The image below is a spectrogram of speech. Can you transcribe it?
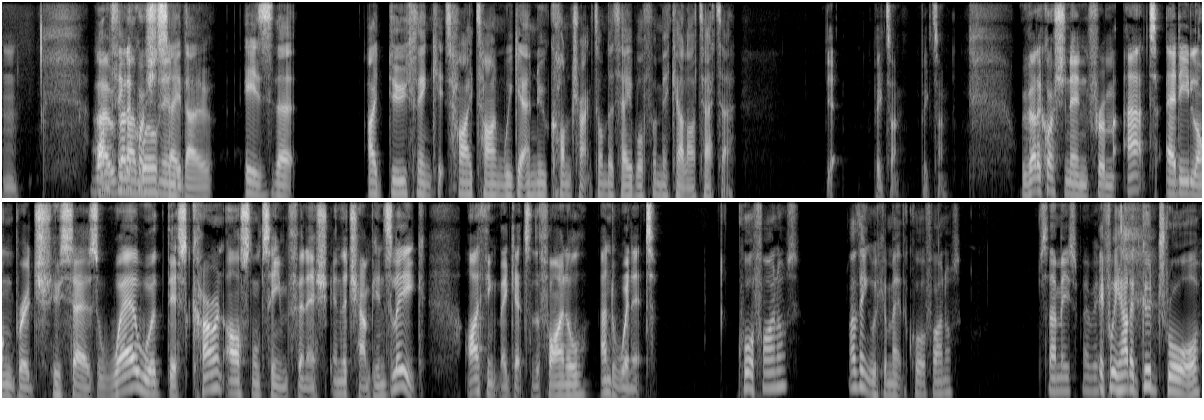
Mm. One uh, thing I will say though is that I do think it's high time we get a new contract on the table for Mikel Arteta. Yeah, big time, big time. We've had a question in from at Eddie Longbridge who says, Where would this current Arsenal team finish in the Champions League? I think they get to the final and win it. Quarterfinals? I think we can make the quarterfinals. Semis, maybe? If we had a good draw,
